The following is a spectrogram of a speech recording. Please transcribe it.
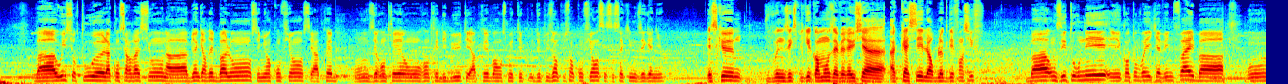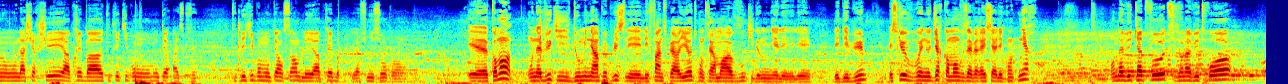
Bah oui, surtout euh, la conservation, on a bien gardé le ballon, on s'est mis en confiance et après on faisait rentrer, on rentrait des buts et après bah, on se mettait de plus en plus en confiance et c'est ça qui nous a gagné. Est-ce que vous pouvez nous expliquer comment vous avez réussi à, casser leur bloc défensif? Bah, on s'est tourné et quand on voyait qu'il y avait une faille, bah, on, l'a cherché et après bah, toute l'équipe on montait. Ah, excusez toute l'équipe ont monté ensemble et après bah, la finition. Et euh, comment on a vu qu'ils dominaient un peu plus les, fins de période, contrairement à vous qui dominiez les, débuts? Est-ce que vous pouvez nous dire comment vous avez réussi à les contenir? On avait quatre fautes, ils en avaient trois.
